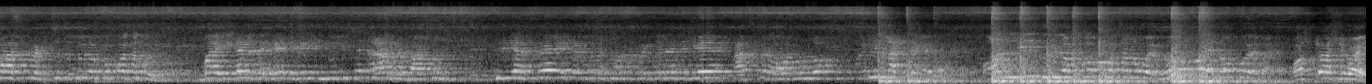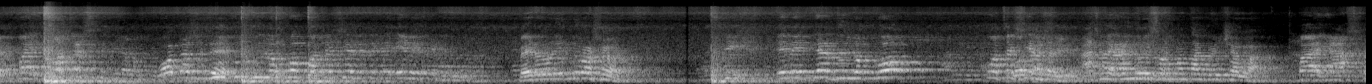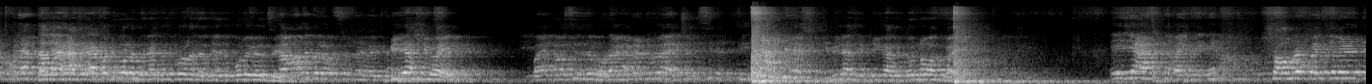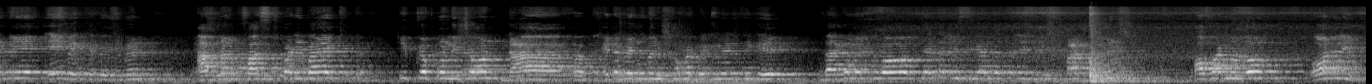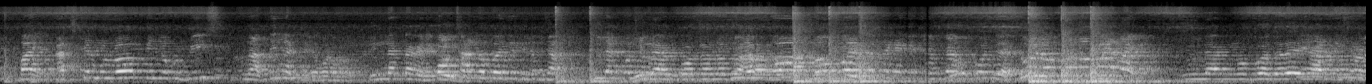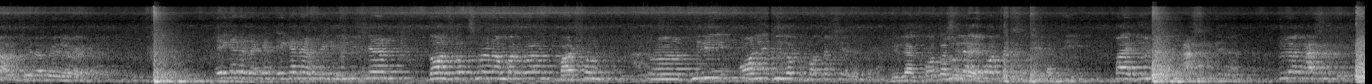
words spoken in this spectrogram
First party শুধু দুই লক্ষ পঁচাত্তর ভাই এখানে দেখেন এখানে ইন্দোনেশিয়ান আর আমরা বাসন ফিরে আসবে এখানে কোনো সরকার বিদ্যালয় থেকে আজকে আমার মূল্য তিন লাখ টাকা। অনলি দুই লক্ষ পঁচানব্বই নব্বই নব্বই ভাই। অষ্টআশি ভাই। ভাই পঁচাশিতে দিলাম। পঁচাশিতে। দুই লক্ষ পঁচাশি হাজার টাকা এই দিলাম। ভাই এটা কোনো বাসন এই ব্যক্তিটা দুই লক্ষ পঁচাশি হাজার। আজকে আন্দোলন সম্মান থাকবে ইনশাল্লাহ ভাই আজকে পরে তাহলে আজ এখনই বলে দেন এখনই বলে দেন যেহেতু বলে আমাদের কোনো অপশন নাই ভাই। বিরাশি ভাই। ভাই নসিল দেবো রাগাটা টুকু বিরাশি। ঠিক আছে ধন্যবাদ ভাই। এই যে আরেকটা বাইক দেখেন সম্রাট বাইক গ্যালারি থেকে এই বাইকটা পেয়েছিলেন আপনার first party bike tiptop condition এটা পেয়ে যাবেন সম্রাট বাইক গ্যালারি থেকে। ডকুমেন্ট তেতাল্লিশ তেতাল্লিশ বিশ পাঁচচল্লিশ। অফার মূল্য অনলি বাই আজকের মূল্য তিন লক্ষ বিশ না তিন লাখ টাকা বড় বড়। তিন লাখ টাকা নাকি? পঞ্চান্নব্বই দিয়ে দিলাম যা দুই লাখ দুই লাখ পঁচানব্বই নব্বই হাজার টাকা দিলাম দুই লক্ষ নব্বই ভাই। দুই লাখ নব্বই হাজারে এই আরাম দুইটা পেয়ে যাবেন এখানে দেখেন এখানে আছে ইন্দোনেশিয়ান দশ বছরের number one version three only দুই লক্ষ পঁচাশি হাজার টাকা। দুই লাখ পঁচাশি ভাই দুই লাখ আশি টাকা দুই লাখ আশি টাকা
